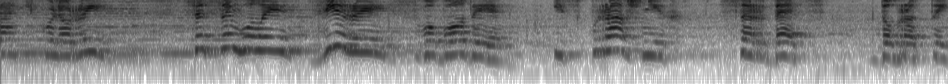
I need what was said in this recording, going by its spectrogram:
блистять кольори, це символи віри, свободи і справжніх сердець доброти.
